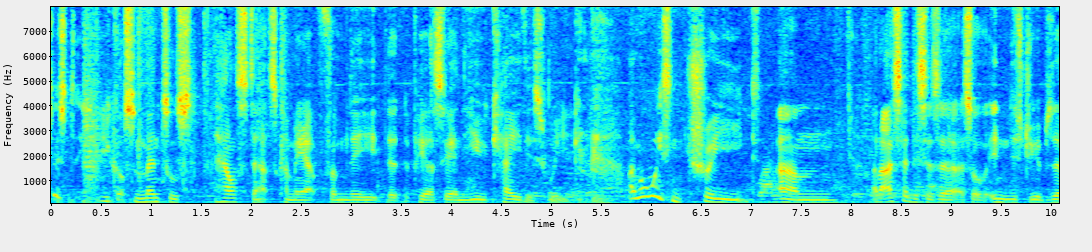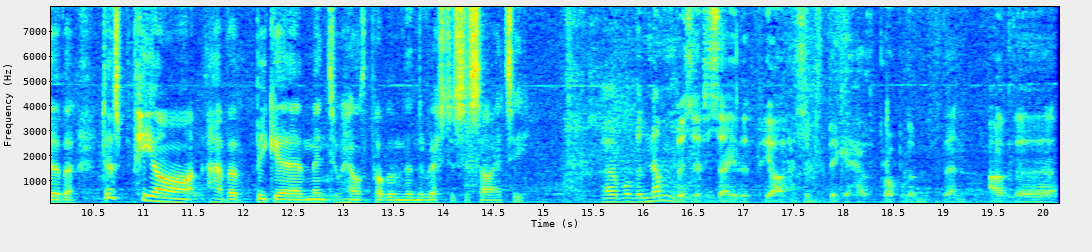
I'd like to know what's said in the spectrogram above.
just, you've got some mental health stats coming out from the, the, the PRC in the UK this week. I'm always intrigued, um, and I said this as a, a sort of industry observer. Does PR have a bigger mental health problem than the rest of society? Uh, well, the numbers are to say that PR has a bigger health problem than other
